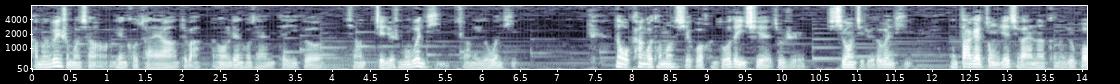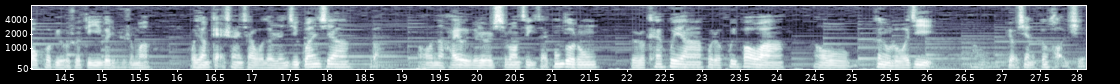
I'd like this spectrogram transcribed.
他们为什么想练口才啊，对吧？然后练口才的一个。想解决什么问题这样的一个问题，那我看过他们写过很多的一些就是希望解决的问题，那大概总结起来呢，可能就包括，比如说第一个就是什么，我想改善一下我的人际关系啊，对吧？然后呢，还有一个就是希望自己在工作中，比如说开会啊或者汇报啊，然后更有逻辑，然后表现的更好一些。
